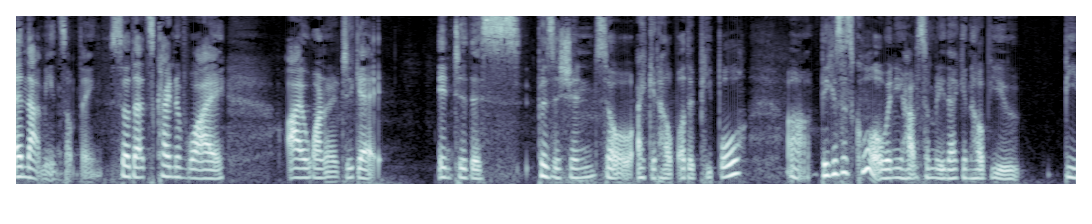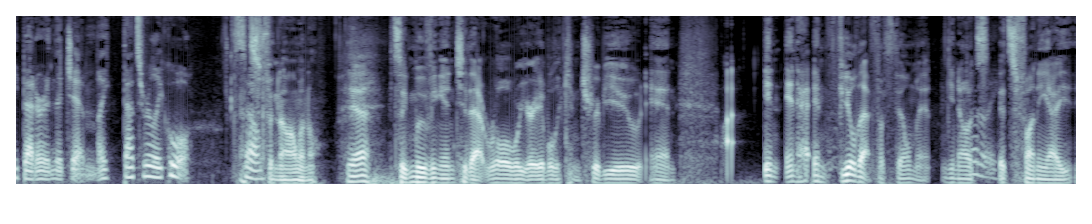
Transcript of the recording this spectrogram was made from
and that means something. So that's kind of why I wanted to get into this position so I could help other people uh, because it's cool when you have somebody that can help you be better in the gym. Like that's really cool. That's so phenomenal. Yeah, it's like moving into that role where you're able to contribute and and, and, and feel that fulfillment. You know, totally. it's it's funny. I,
